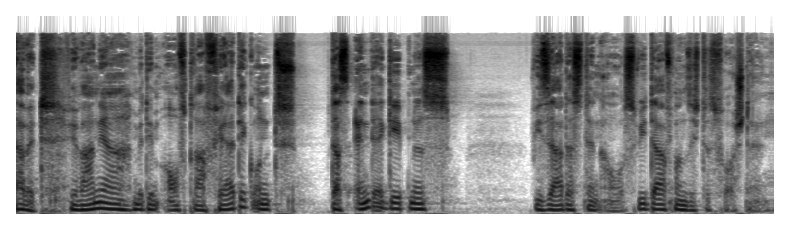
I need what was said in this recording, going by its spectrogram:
David, wir waren ja mit dem Auftrag fertig und das Endergebnis, wie sah das denn aus? Wie darf man sich das vorstellen?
